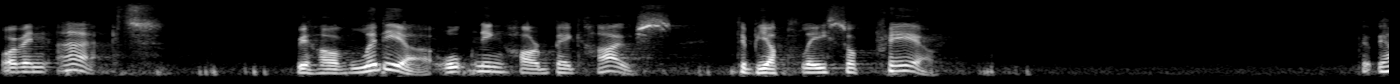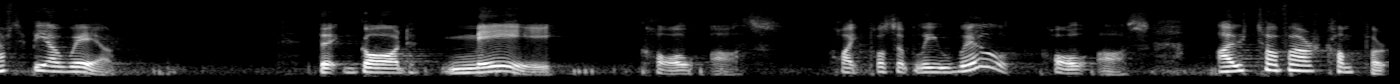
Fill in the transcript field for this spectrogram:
Or in Acts, we have Lydia opening her big house to be a place of prayer. But we have to be aware that God may call us, quite possibly will call us, out of our comfort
